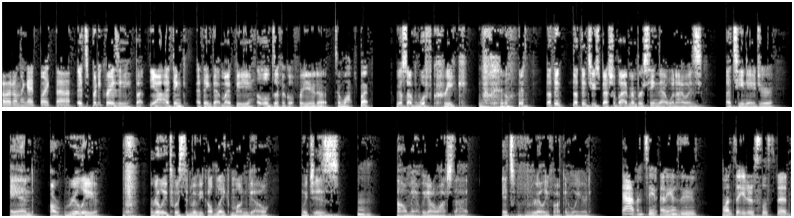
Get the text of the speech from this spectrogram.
Oh, I don't think I'd like that. it's pretty crazy, but yeah, I think I think that might be a little difficult for you to, to watch. But we also have Wolf Creek. nothing nothing too special, but I remember seeing that when I was a teenager, and a really really twisted movie called Lake Mungo, which is Hmm. oh man, we gotta watch that. It's really fucking weird. Yeah, I haven't seen any of the ones that you just listed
